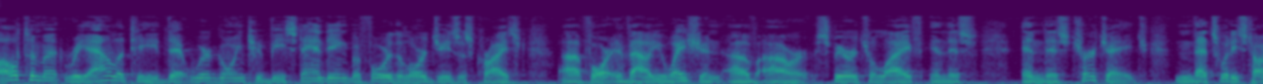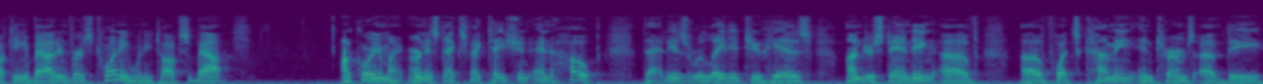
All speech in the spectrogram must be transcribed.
ultimate reality that we're going to be standing before the Lord Jesus Christ uh, for evaluation of our spiritual life in this in this church age. And that's what he's talking about in verse 20 when he talks about according to my earnest expectation and hope that is related to his understanding of of what's coming in terms of the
